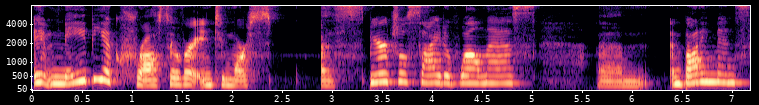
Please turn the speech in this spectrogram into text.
it may be a crossover into more sp- a spiritual side of wellness, um, embodiment's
